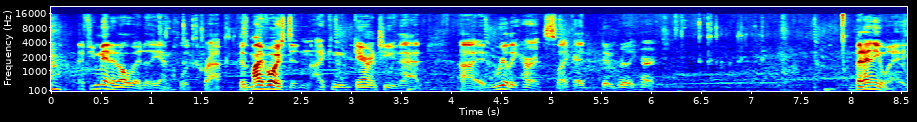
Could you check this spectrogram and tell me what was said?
if you made it all the way to the end holy crap because my voice didn't i can guarantee you that uh, it really hurts like I, it really hurts But anyway,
